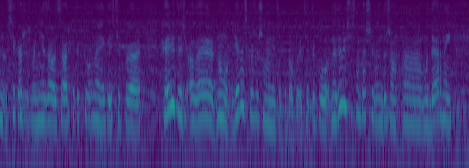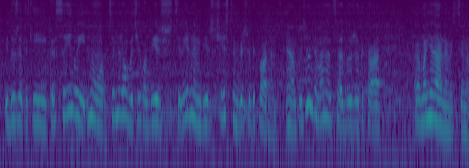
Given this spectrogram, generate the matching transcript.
ну, всі кажуть мені за це архітектурне якесь типу heritage, але ну я не скажу, що мені це подобається. Типу, не дивлячись на те, що він дуже е, модерний і дуже такий красивий. Ну це не робить його більш цивільним, більш чистим, більш адекватним. Е, Поділ для мене це дуже така е, маргінальна місцина.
